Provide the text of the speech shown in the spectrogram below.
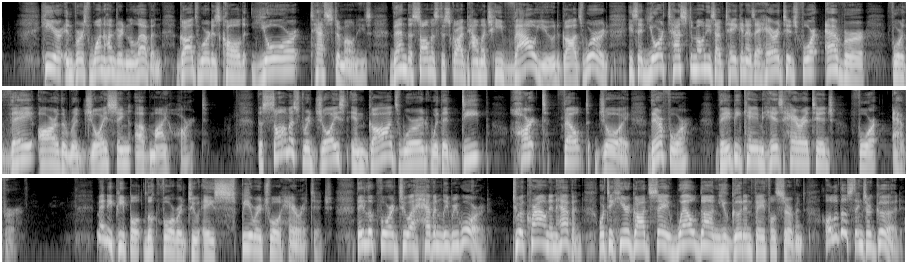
Here in verse 111, God's word is called your testimonies. Then the psalmist described how much he valued God's word. He said, Your testimonies I've taken as a heritage forever, for they are the rejoicing of my heart. The psalmist rejoiced in God's word with a deep, heartfelt joy. Therefore, they became his heritage forever. Many people look forward to a spiritual heritage. They look forward to a heavenly reward, to a crown in heaven, or to hear God say, Well done, you good and faithful servant. All of those things are good.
